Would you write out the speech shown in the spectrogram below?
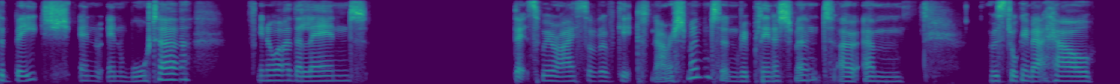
the beach and, and water, you know, the land. That's where I sort of get nourishment and replenishment. I, um, I was talking about how,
